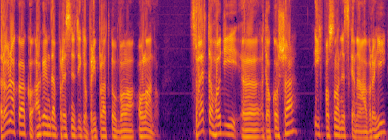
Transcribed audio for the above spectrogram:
Rovnako ako agenda presne týchto príplatkov bola Olano. Smer to hodí e, do koša, ich poslanecké návrhy,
